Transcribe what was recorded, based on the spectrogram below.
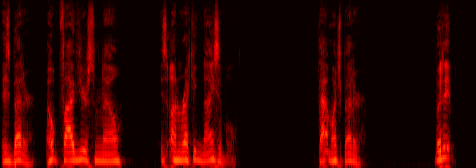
is better. I hope five years from now is unrecognizable. That much better. But it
